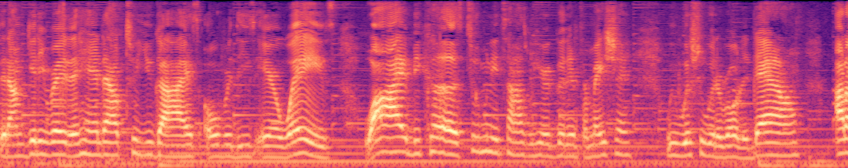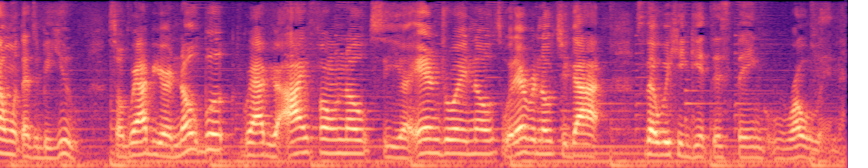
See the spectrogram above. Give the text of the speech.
that I'm getting ready to hand out to you guys over these airwaves. Why? Because too many times we hear good information, we wish we would have wrote it down. I don't want that to be you. So grab your notebook, grab your iPhone notes, your Android notes, whatever notes you got, so that we can get this thing rolling.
